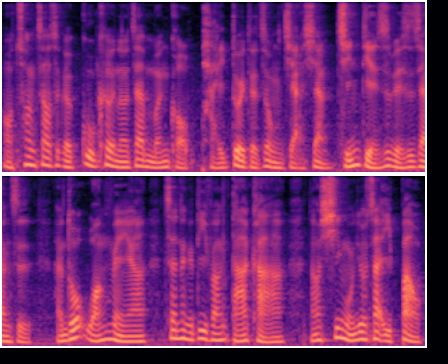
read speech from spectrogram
哦，创造这个顾客呢在门口排队的这种假象，景点是不是也是这样子？很多网美啊，在那个地方打卡，啊，然后新闻又在一报，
